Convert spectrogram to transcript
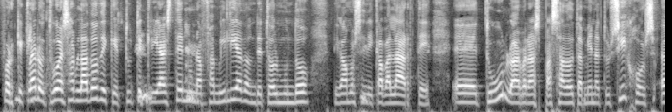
Porque claro, tú has hablado de que tú te criaste en una familia donde todo el mundo, digamos, se dedicaba al arte. Eh, ¿Tú lo habrás pasado también a tus hijos? Eh,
